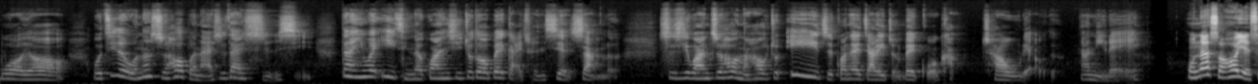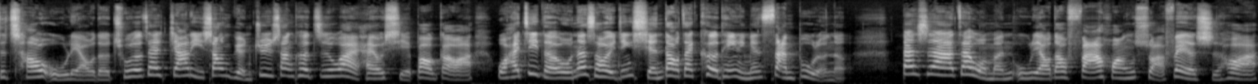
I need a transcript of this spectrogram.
我哟，我记得我那时候本来是在实习，但因为疫情的关系，就都被改成线上了。实习完之后，然后就一直关在家里准备国考，超无聊的。那你嘞？我那时候也是超无聊的，除了在家里上远距上课之外，还有写报告啊。我还记得我那时候已经闲到在客厅里面散步了呢。但是啊，在我们无聊到发慌耍废的时候啊，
